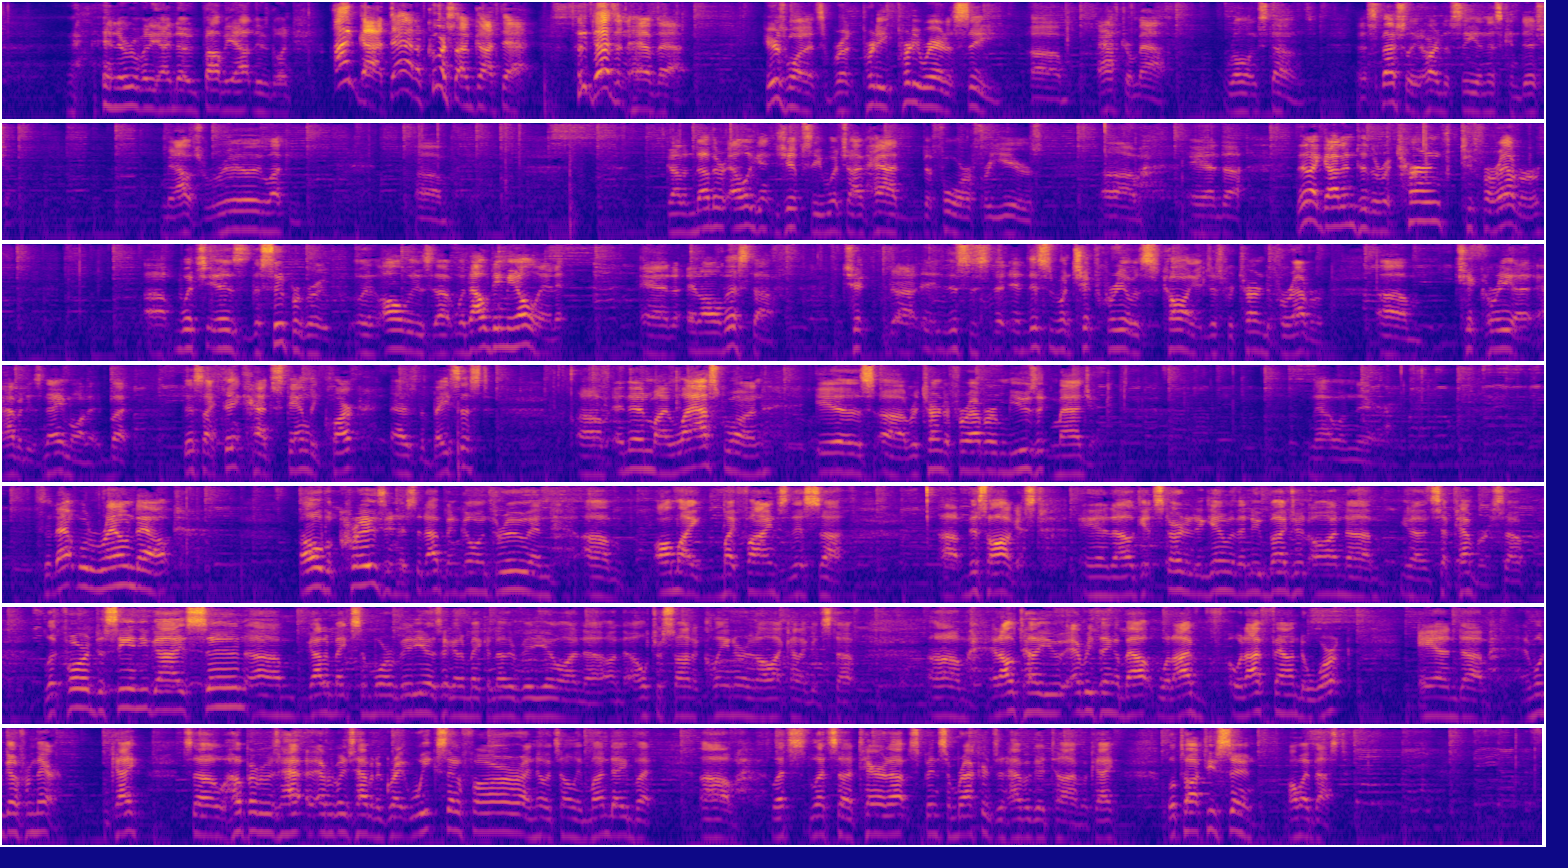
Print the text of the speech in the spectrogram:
And everybody I know probably out there is going, I got that. Of course I've got that. Who doesn't have that? Here's one that's pretty pretty rare to see. Um, Aftermath, Rolling Stones. And especially hard to see in this condition. I mean, I was really lucky. Um, got another elegant gypsy, which I've had before for years. Um, and uh, then I got into the Return to Forever, uh, which is the super group with all these, uh, with Al Di Meola in it and, and all this stuff. Chick, uh, this is and this is when Chick Corea was calling it just Return to Forever. Um, Chick Corea having his name on it, but this I think had Stanley Clarke as the bassist. Um, and then my last one is uh, Return to Forever Music Magic. That one there. So that will round out all the craziness that I've been going through and um, all my my finds this uh, uh, this August, and I'll get started again with a new budget on um, you know in September. So look forward to seeing you guys soon. Um, got to make some more videos. I got to make another video on uh, on the ultrasonic cleaner and all that kind of good stuff. Um, and I'll tell you everything about what I've what I've found to work, and um, and we'll go from there. Okay. So hope everybody's ha everybody's having a great week so far. I know it's only Monday, but um, let's let's uh, tear it up, spin some records, and have a good time. Okay. We'll talk to you soon. All my best.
